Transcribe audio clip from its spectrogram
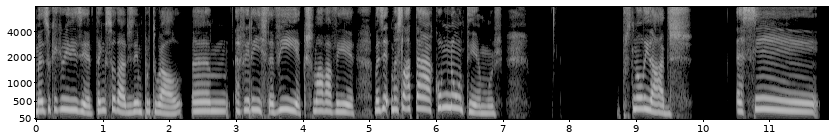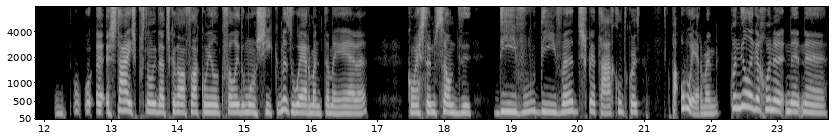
mas o que é que eu ia dizer? Tenho saudades de em Portugal um, a ver isto, havia, costumava haver, mas, é- mas lá está, como não temos personalidades assim. As tais personalidades que eu estava a falar com ele, que falei do Monchique, mas o Herman também era, com esta noção de divo, diva, de espetáculo, de coisa. Pá, o Herman, quando ele agarrou na, na, na,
